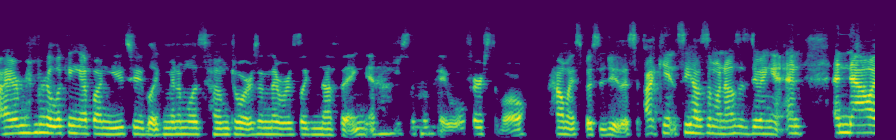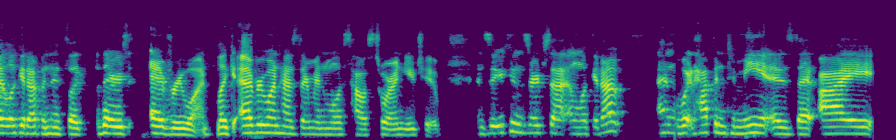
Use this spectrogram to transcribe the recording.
I remember looking up on YouTube like minimalist home tours and there was like nothing and I was just like mm-hmm. okay well first of all how am I supposed to do this if I can't see how someone else is doing it? And and now I look it up and it's like there's everyone like everyone has their minimalist house tour on YouTube. And so you can search that and look it up. And what happened to me is that I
